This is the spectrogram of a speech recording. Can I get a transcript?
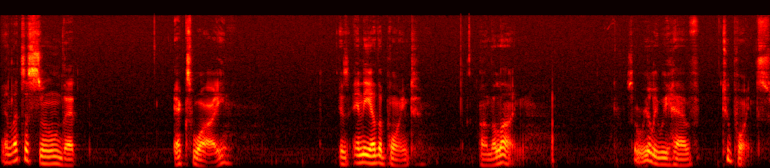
And let's assume that xy is any other point on the line. So really we have two points.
